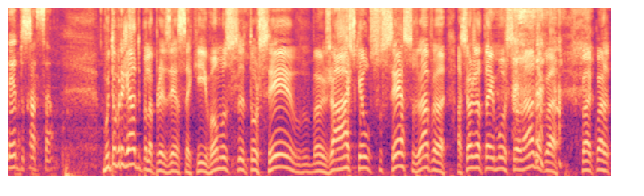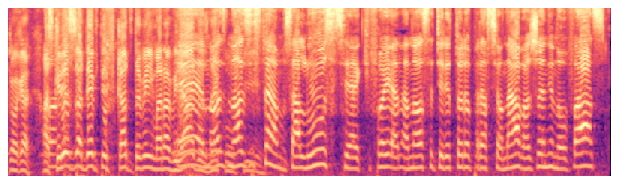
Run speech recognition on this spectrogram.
Né? educação. Muito obrigado pela presença aqui. Vamos eh, torcer. Já acho que é um sucesso. Já. A senhora já está emocionada com, a, com, a, com, a, com As crianças já devem ter ficado também maravilhadas, é, né? Nós, nós que... estamos. A Lúcia, que foi a, nossa diretora operacional, a Jane Novasco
